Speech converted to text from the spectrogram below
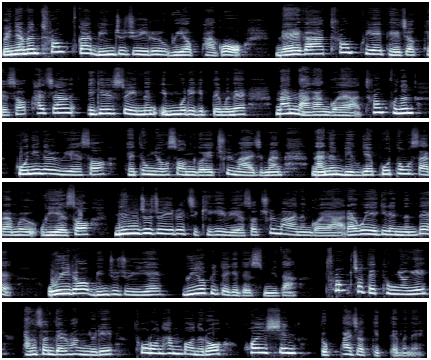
왜냐하면 트럼프가 민주주의를 위협하고 내가 트럼프에 대적해서 가장 이길 수 있는 인물이기 때문에 난 나간 거야. 트럼프는 본인을 위해서 대통령 선거에 출마하지만 나는 미국의 보통 사람을 위해서 민주주의를 지키기 위해서 출마하는 거야. 라고 얘기를 했는데 오히려 민주주의에 위협이 되게 됐습니다. 트럼프 전 대통령이 당선될 확률이 토론 한 번으로 훨씬 높아졌기 때문에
